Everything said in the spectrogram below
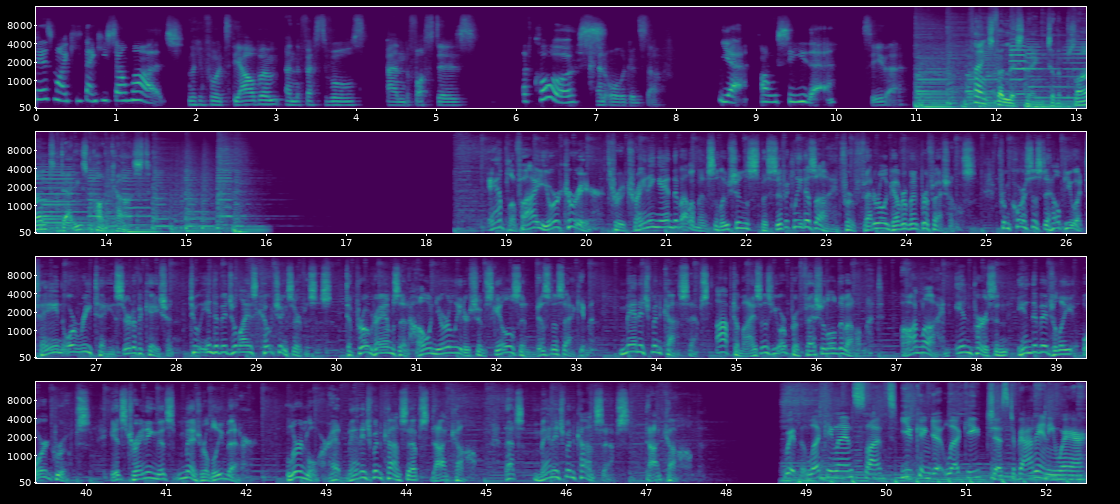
Cheers, Mikey. Thank you so much. Looking forward to the album and the festivals and the Fosters Of course. and all the good stuff. yeah, I will see you there. See you there. Thanks for listening to the Plant Daddies podcast. Amplify your career through training and development solutions specifically designed for federal government professionals. From courses to help you attain or retain certification, to individualized coaching services, to programs that hone your leadership skills and business acumen, Management Concepts optimizes your professional development. Online, in person, individually, or groups, it's training that's measurably better. Learn more at managementconcepts.com. That's managementconcepts.com. With the Lucky Land slots, you can get lucky just about anywhere.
